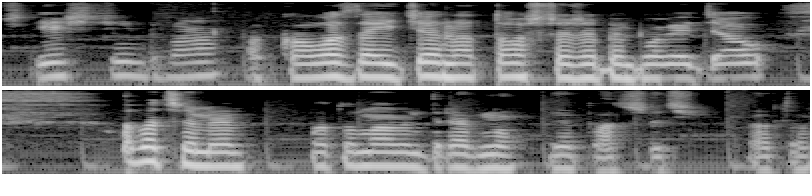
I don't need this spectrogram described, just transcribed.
32 około zejdzie na to, szczerze bym powiedział. Zobaczymy, bo tu mamy drewno, żeby patrzeć na to.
